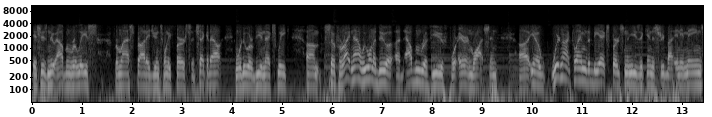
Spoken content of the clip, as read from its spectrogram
It's his new album release from last Friday, June 21st. So check it out, and we'll do a review next week. Um, so for right now, we want to do a, an album review for Aaron Watson. Uh, you know, we're not claiming to be experts in the music industry by any means.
